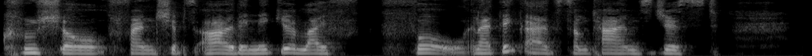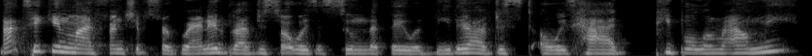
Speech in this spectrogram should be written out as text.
crucial friendships are. They make your life full. And I think I've sometimes just not taken my friendships for granted, but I've just always assumed that they would be there. I've just always had people around me.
